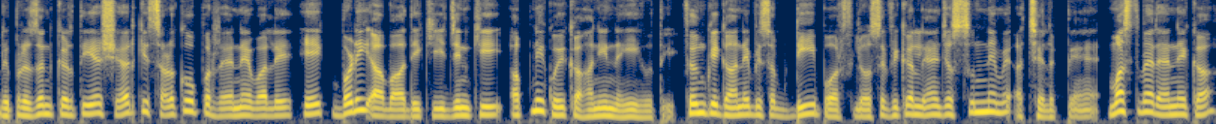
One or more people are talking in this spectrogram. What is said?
रिप्रेजेंट करती है शहर की सड़कों पर रहने वाले एक बड़ी आबादी की, जिनकी अपनी कोई कहानी नहीं होती। फ़िल्म के गाने भी सब डीप और फिलोसफिकल हैं, जो सुनने में अच्छे लगते हैं। मस्त में रहने का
